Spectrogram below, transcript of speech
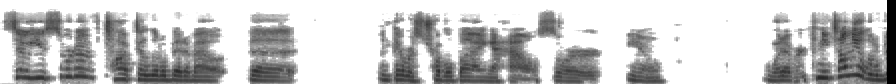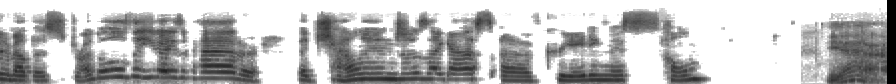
so you sort of talked a little bit about the like there was trouble buying a house or you know, whatever. Can you tell me a little bit about the struggles that you guys have had or the challenges, I guess, of creating this home? Yeah.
